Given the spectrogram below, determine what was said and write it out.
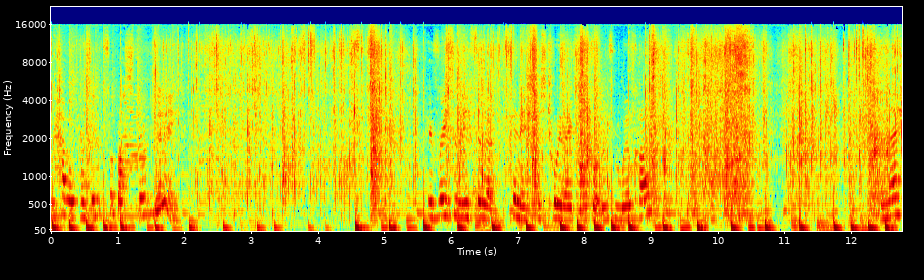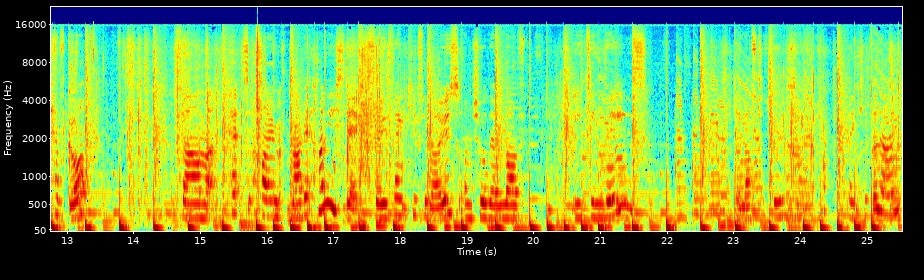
we have a present for Buster and Billy. Who've recently finished this toy they I got them from Wilko. And they have got some Pets at Home Rabbit Honey Sticks. So thank you for those. I'm sure they'll love eating these. They love to chew, so thank you for those.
